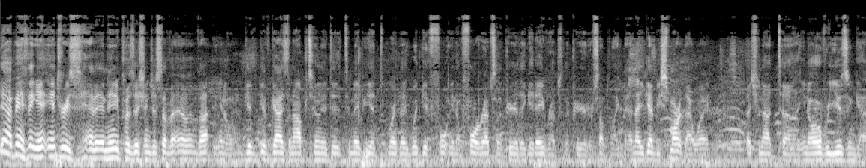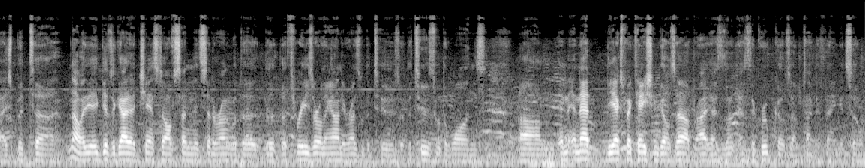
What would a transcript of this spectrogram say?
Yeah, I mean, I think injuries in, in any position just you know give, give guys an opportunity to, to, maybe get where they would get four you know four reps in a period, they get eight reps in a period or something like that. Now you got to be smart that way, that you're not uh, you know overusing guys. But uh, no, it, it, gives a guy a chance to all of a sudden instead of running with the, the, the, threes early on, he runs with the twos or the twos with the ones, um, and, and that the expectation goes up right as the, as the group goes up type of thing. And so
